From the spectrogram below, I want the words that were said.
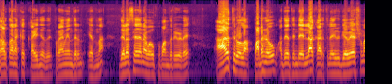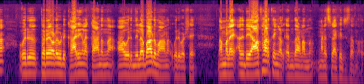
നടത്താനൊക്കെ കഴിഞ്ഞത് പ്രേമേന്ദ്രൻ എന്ന ജലസേചന വകുപ്പ് മന്ത്രിയുടെ ആഴത്തിലുള്ള പഠനവും അദ്ദേഹത്തിന്റെ എല്ലാ കാര്യത്തിലും ഒരു ഗവേഷണ ഒരു ത്വരയോടുകൂടി കാര്യങ്ങളെ കാണുന്ന ആ ഒരു നിലപാടുമാണ് ഒരുപക്ഷെ നമ്മളെ അതിന്റെ യാഥാർത്ഥ്യങ്ങൾ എന്താണെന്ന് മനസ്സിലാക്കിച്ച് തന്നത്.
